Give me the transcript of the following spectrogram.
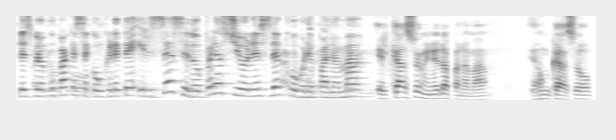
les preocupa que se concrete el cese de operaciones de Cobre Panamá. El caso de Minera Panamá es un caso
